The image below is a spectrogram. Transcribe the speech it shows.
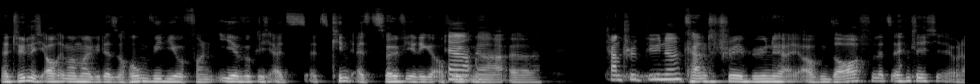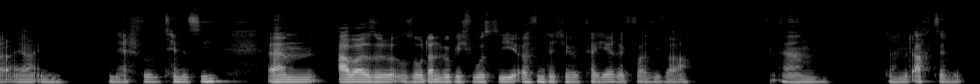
Natürlich auch immer mal wieder so Home-Video von ihr wirklich als, als Kind, als Zwölfjährige auf ja. irgendeiner äh, Country-Bühne. Country-Bühne auf dem Dorf letztendlich. Oder ja, in Nashville, Tennessee. Ähm, aber so, so dann wirklich, wo es die öffentliche Karriere quasi war. Ähm, dann mit 18,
